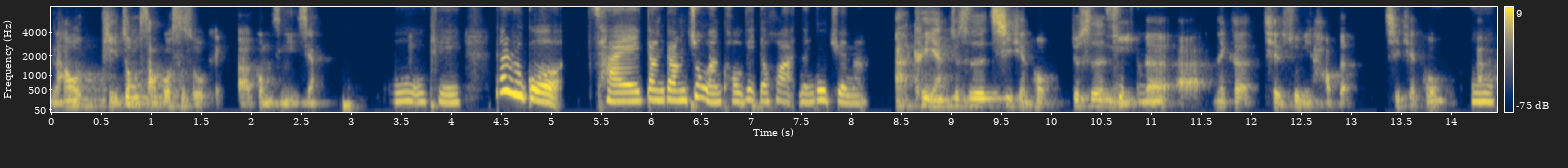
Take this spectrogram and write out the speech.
然后体重少过四十五呃公斤以下。哦，OK。那如果才刚刚中完 COVID 的话，能够捐吗？啊，可以啊，就是七天后，就是你的呃那个天数你好的七天后。哦，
